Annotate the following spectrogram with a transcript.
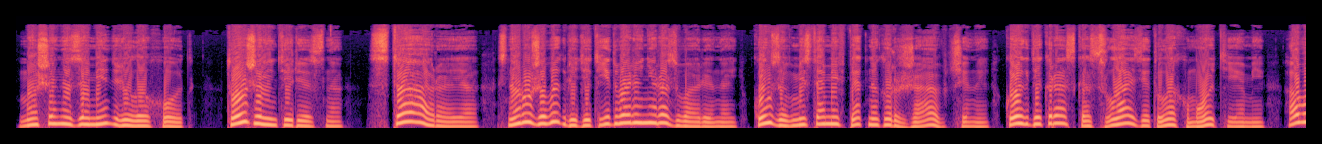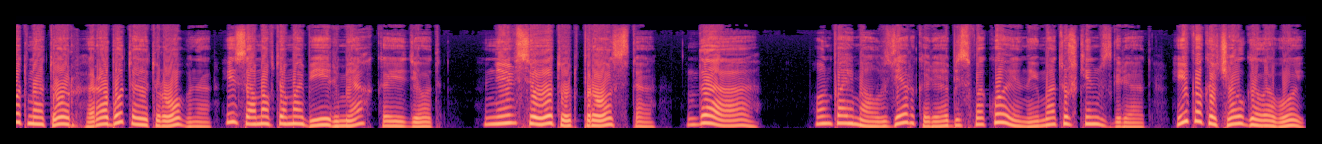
Машина замедлила ход. Тоже интересно, Старая, снаружи выглядит едва ли не разваренной, кузов местами в пятнах ржавчины, кое-где краска слазит лохмотьями, а вот мотор работает ровно, и сам автомобиль мягко идет. Не все тут просто. Да. Он поймал в зеркале обеспокоенный матушкин взгляд и покачал головой.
